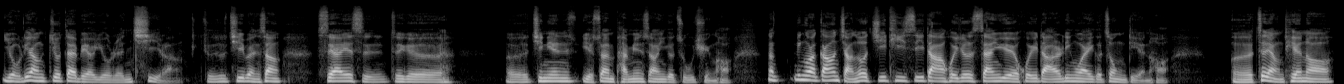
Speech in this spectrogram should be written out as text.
有量就代表有人气了，就是基本上 CIS 这个呃，今天也算盘面上一个族群哈。那另外刚刚讲说 GTC 大会就是三月辉达的另外一个重点哈。呃，这两天呢，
